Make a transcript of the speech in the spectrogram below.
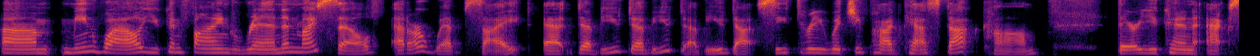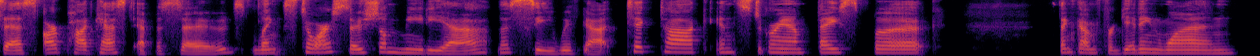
Um, meanwhile, you can find Ren and myself at our website at www.c3witchypodcast.com. There you can access our podcast episodes, links to our social media. Let's see, we've got TikTok, Instagram, Facebook. Think I'm forgetting one.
